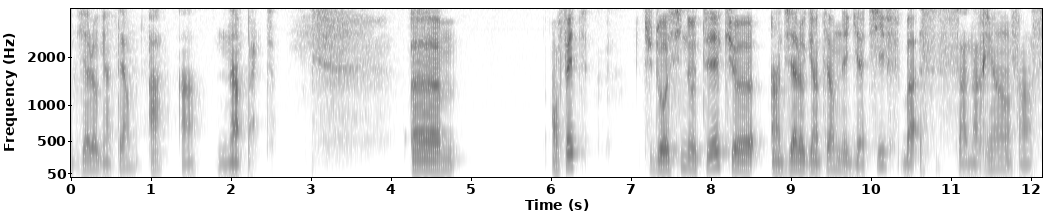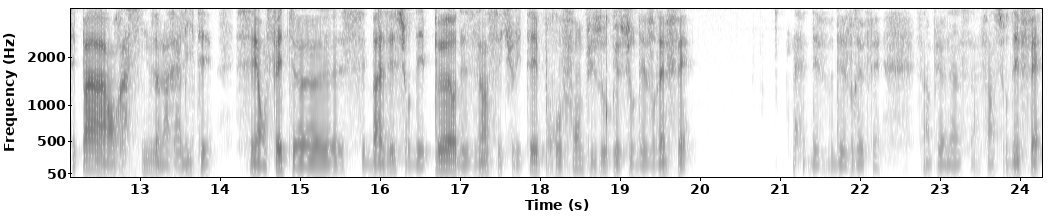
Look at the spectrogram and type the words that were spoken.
dialogue interne a un impact. Euh, en fait, tu dois aussi noter que un dialogue interne négatif, bah ça n'a rien, enfin c'est pas enraciné dans la réalité. C'est en fait euh, c'est basé sur des peurs, des insécurités profondes plutôt que sur des vrais faits. Des vrais faits c'est un pléonasme, enfin sur des faits.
